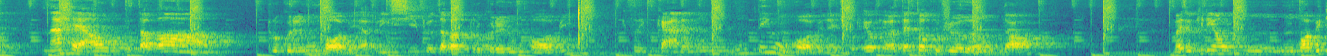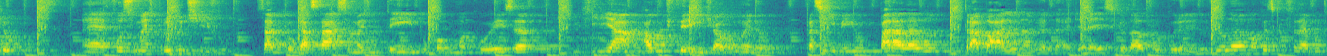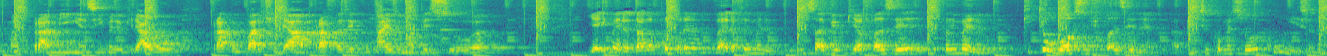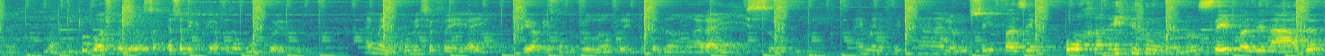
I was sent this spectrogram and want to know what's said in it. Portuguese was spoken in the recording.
na real eu tava procurando um hobby. A princípio eu tava procurando um hobby. Eu falei, cara, eu não, não tenho um hobby, né? Tipo, eu, eu até toco violão e tal. Mas eu queria um, um- um hobby que eu é, fosse mais produtivo, sabe? Que eu gastasse mais um tempo com alguma coisa e queria algo diferente, algo, mano, pra seguir meio paralelo do trabalho, na verdade. Era isso que eu tava procurando. O violão é uma coisa que eu falei é muito mais pra mim, assim, mas eu queria algo pra compartilhar, pra fazer com mais uma pessoa. E aí, mano, eu tava procurando, velho, eu falei, mano, não sabia o que ia fazer. Eu falei, mano, o que, que eu gosto de fazer, né? A princípio começou com isso, né? Mano, o que, que eu gosto de fazer? Eu, eu sabia que eu queria fazer alguma coisa. Aí, mano, comecei, eu falei, aí veio a questão do violão, falei, puta, não, não era isso. Aí, mano, eu falei, caralho, eu não sei fazer porra nenhuma, eu não sei fazer nada.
